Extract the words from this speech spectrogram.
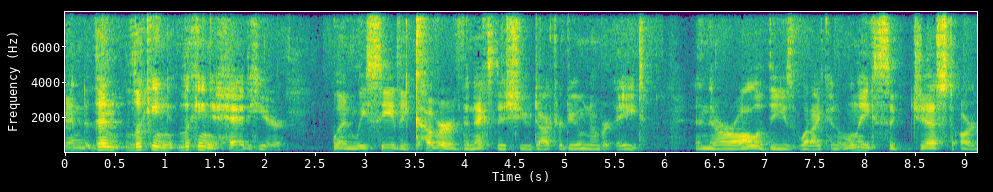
And then looking looking ahead here, when we see the cover of the next issue, Doctor Doom number eight, and there are all of these what I can only suggest are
